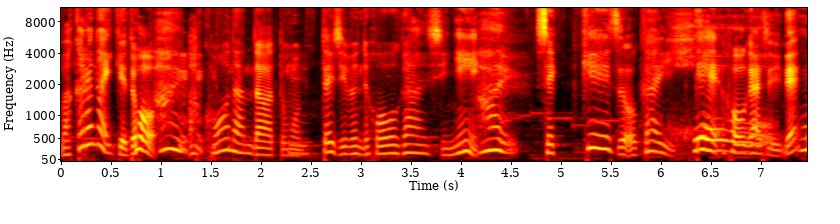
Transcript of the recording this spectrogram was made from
わからないけど、はい。あこうなんだと思って自分で方眼紙にはい。設計図を書いて方眼紙にね。う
